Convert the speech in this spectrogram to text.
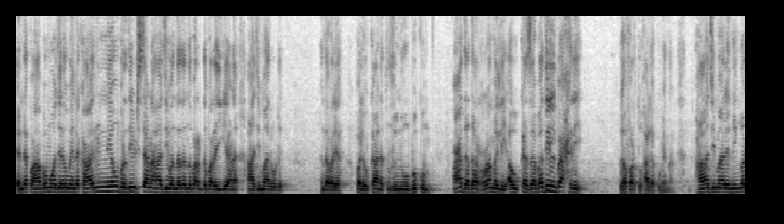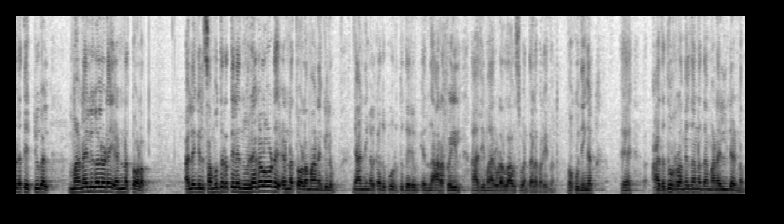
എന്റെ പാപമോചനവും എന്റെ കാരുണ്യവും പ്രതീക്ഷിച്ചാണ് ഹാജി വന്നതെന്ന് പറഞ്ഞിട്ട് പറയുകയാണ് ഹാജിമാരോട്. എന്താ പറയുക ഫലൂഖാനത്ത് ദുനൂബുക്കും ആദദ റമലി ഔ കസബദിൽ ബഹ്രി. ഗഫർത്തു ഹലക്കും എന്നാണ്. ഹാജിമാരെ നിങ്ങളുടെ തെറ്റുകൾ മണലുകളുടെ എണ്ണത്തോളം അല്ലെങ്കിൽ സമുദ്രത്തിലെ നുരകളോട് എണ്ണത്തോളമാണെങ്കിലും ഞാൻ നിങ്ങൾക്കത് പുറത്തു തരും എന്ന് അറഫയിൽ ഹാജിമാരോട് അള്ളാഹു സുബാൻ തല പറയുന്നുണ്ട്. നോക്കൂ നിങ്ങൾ അതദുർ റമൽ എന്ന് പറഞ്ഞാൽ മണലിന്റെ എണ്ണം.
